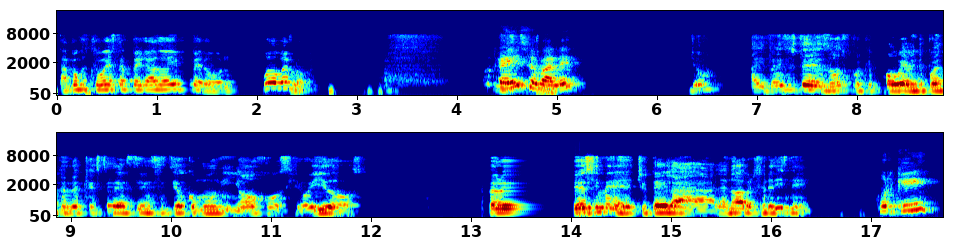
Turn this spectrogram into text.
Tampoco es que voy a estar pegado ahí, pero puedo verlo. Ok, se vale. yo, a diferencia de ustedes dos, porque obviamente puedo entender que ustedes tienen sentido común y ojos y oídos, pero yo sí me chuté la, la nueva versión de Disney, ¿Por qué?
